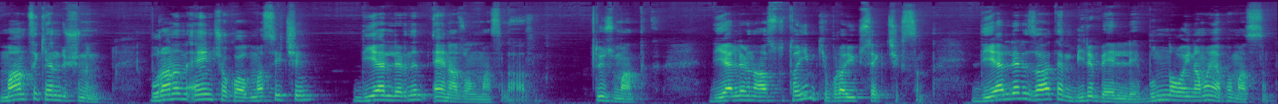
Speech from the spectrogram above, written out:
Mantıken düşünün. Buranın en çok olması için diğerlerinin en az olması lazım. Düz mantık. Diğerlerini az tutayım ki bura yüksek çıksın. Diğerleri zaten biri belli. Bununla oynama yapamazsın.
